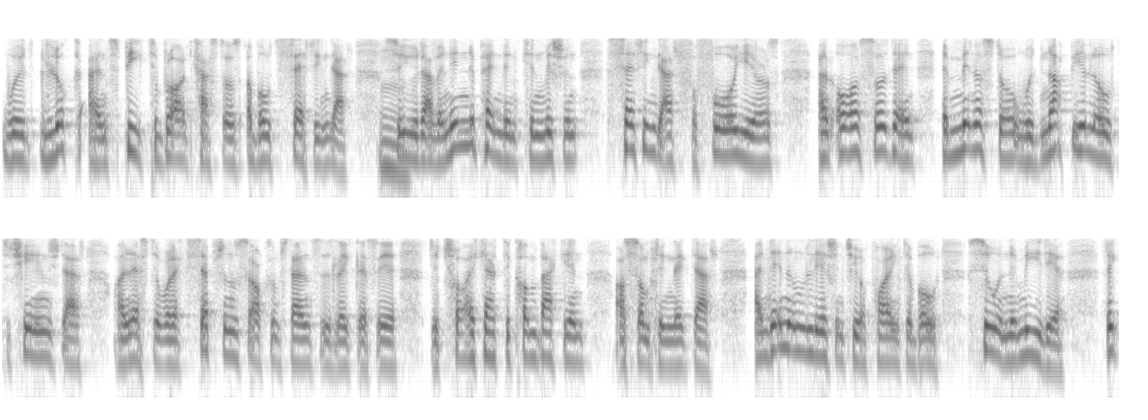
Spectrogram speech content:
would look and speak to broadcasters about setting that. Mm. So you'd have an independent commission setting that for four years, and also then a minister would not be allowed to change that unless there were exceptional circumstances, like let's say the Troika had to come back in or something like that. And then in relation to your point about suing the media, like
